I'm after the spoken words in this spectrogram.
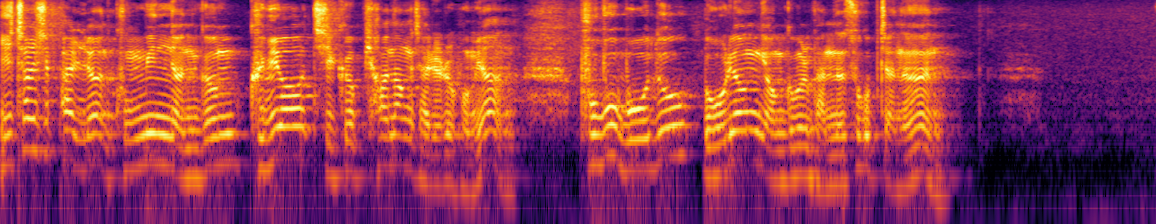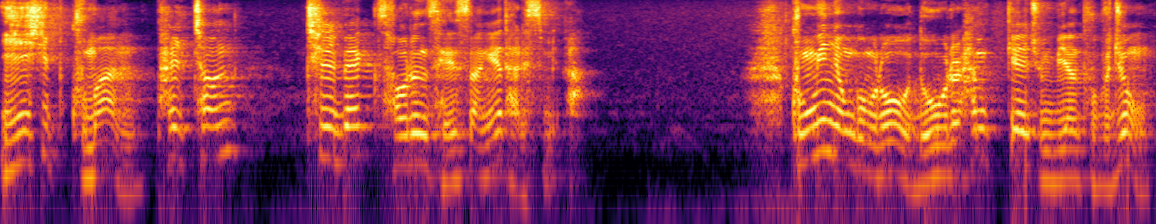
2018년 국민연금 급여 지급 현황 자료를 보면 부부 모두 노령연금을 받는 수급자는 29만 8,733쌍에 달했습니다. 국민연금으로 노후를 함께 준비한 부부 중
